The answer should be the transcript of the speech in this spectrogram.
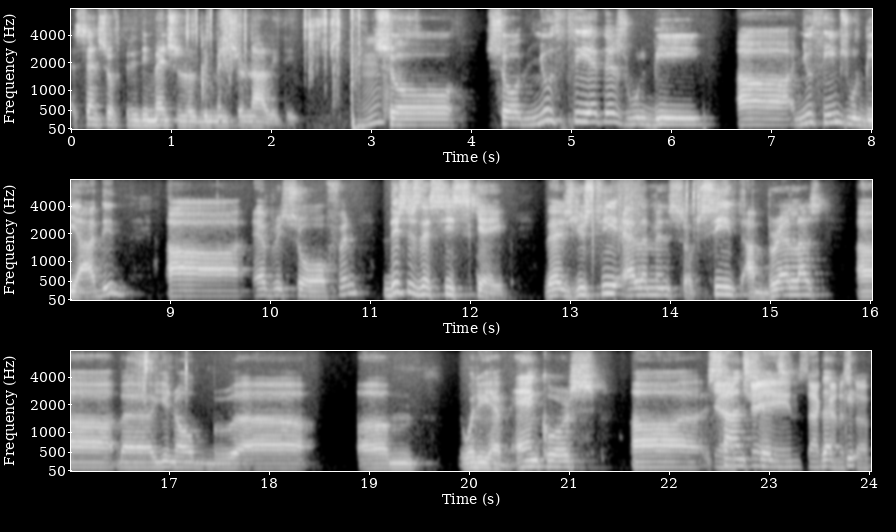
a sense of three dimensional dimensionality. Mm-hmm. So, so new theaters will be, uh, new themes will be added uh, every so often. This is the seascape. There's, you see elements of seat, umbrellas, uh, uh you know, uh, um, what do you have? Anchors, uh, yeah, sunsets, chains, that, that, kind of stuff.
